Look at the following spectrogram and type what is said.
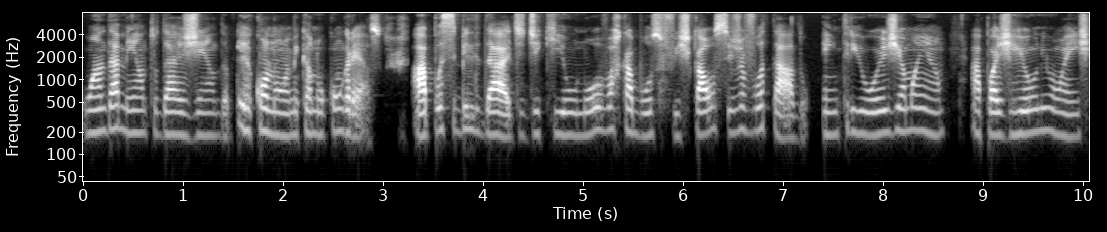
o andamento da agenda econômica no Congresso. A possibilidade de que um novo arcabouço fiscal seja votado entre hoje e amanhã, após reuniões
